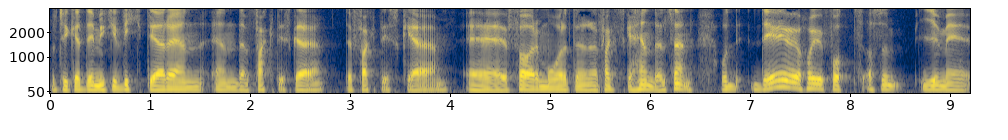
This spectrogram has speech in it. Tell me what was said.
Och tycker att det är mycket viktigare än, än den faktiska, det faktiska eh, föremålet eller den faktiska händelsen. Och det, har ju fått, alltså i och med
